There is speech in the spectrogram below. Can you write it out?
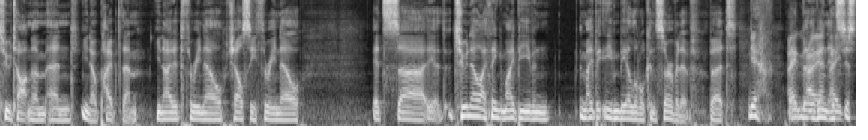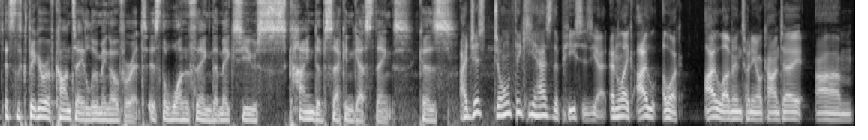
to Tottenham and you know piped them. United three 0 Chelsea three 0 It's uh, two 0 I think might be even it might be even be a little conservative, but yeah, I, but again, I- it's I- just it's the figure of Conte looming over it is the one thing that makes you kind of second guess things because I just don't think he has the pieces yet. And like I look, I love Antonio Conte. Um,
